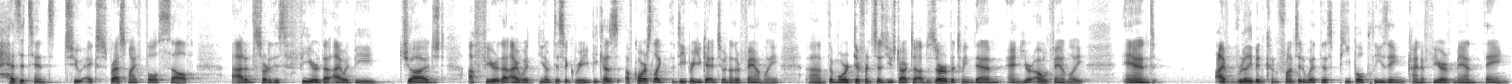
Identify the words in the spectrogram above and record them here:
hesitant to express my full self out of sort of this fear that I would be judged a fear that I would, you know, disagree because, of course, like the deeper you get into another family, um, the more differences you start to observe between them and your own family. And I've really been confronted with this people pleasing kind of fear of man thing,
